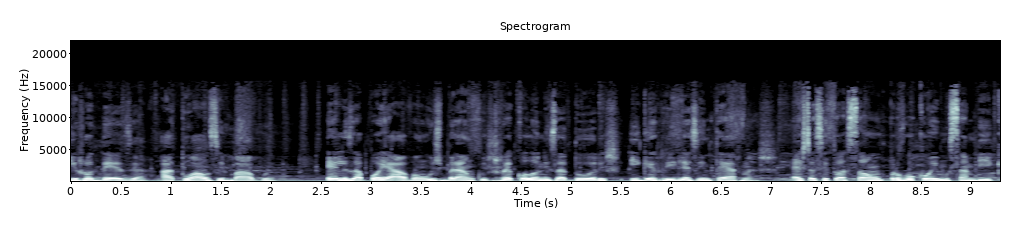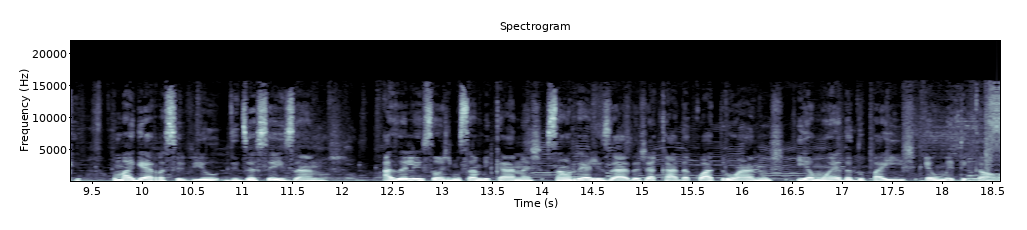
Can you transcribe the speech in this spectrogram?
e Rodésia, a atual Zimbábue. Eles apoiavam os brancos recolonizadores e guerrilhas internas. Esta situação provocou em Moçambique uma guerra civil de 16 anos. As eleições moçambicanas são realizadas a cada quatro anos e a moeda do país é o metical.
